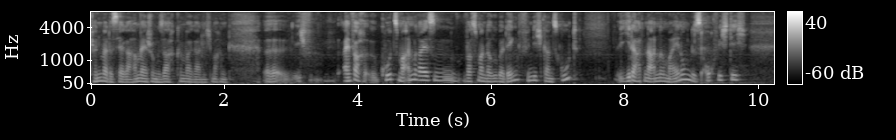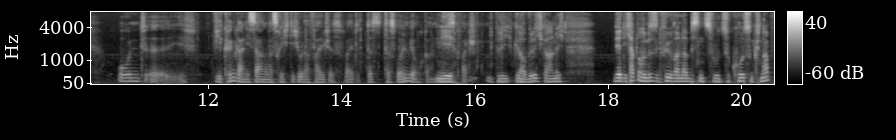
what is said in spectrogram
können wir das ja, haben wir ja schon gesagt, können wir gar nicht machen. Äh, ich einfach kurz mal anreißen, was man darüber denkt, finde ich ganz gut. Jeder hat eine andere Meinung, das ist auch wichtig. Und äh, wir können gar nicht sagen, was richtig oder falsch ist, weil das, das wollen wir auch gar nicht. Nee, das ist Quatsch. Will ich, genau, will ich gar nicht. Ich habe noch ein bisschen das Gefühl, wir waren da ein bisschen zu, zu kurz und knapp,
